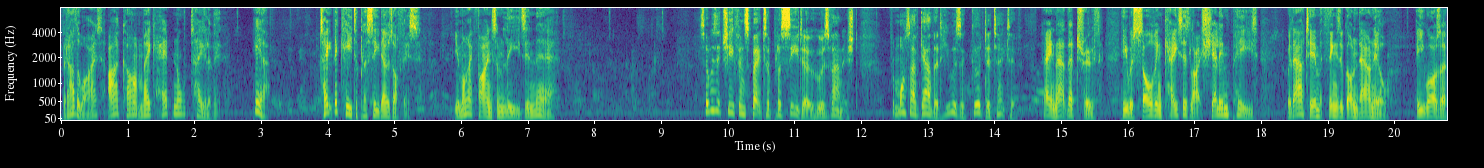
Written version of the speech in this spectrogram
But otherwise, I can't make head nor tail of it. Here, take the key to Placido's office. You might find some leads in there. So is it Chief Inspector Placido who has vanished? From what I've gathered, he was a good detective. Ain't that the truth? He was solving cases like shelling peas. Without him, things have gone downhill. He was a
